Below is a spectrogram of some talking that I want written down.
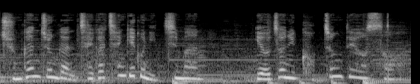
중간중간 제가 챙기곤 있지만 여전히 걱정되어서...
